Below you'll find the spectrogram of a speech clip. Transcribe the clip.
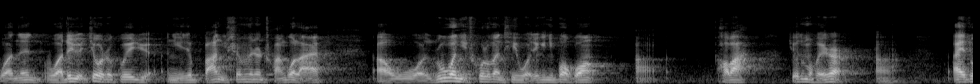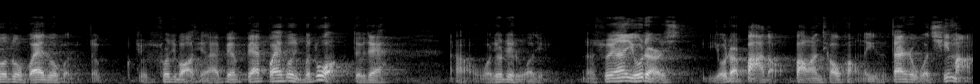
我呢，我这个就是规矩，你就把你身份证传过来，啊，我如果你出了问题，我就给你曝光，啊，好吧，就这么回事儿啊，爱做做，不爱做滚，就就是说句不好听，哎，别别不爱做就不做，对不对？啊，我就这逻辑，虽然有点有点霸道、霸王条款的意思，但是我起码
